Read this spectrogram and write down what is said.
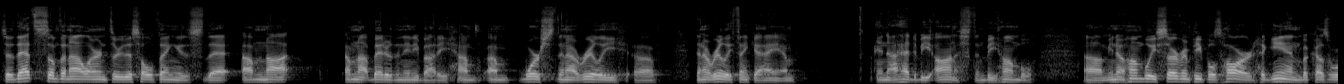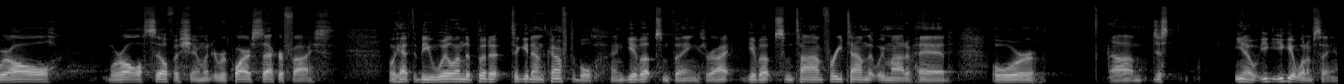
So that's something I learned through this whole thing is that I'm not I'm not better than anybody. I'm I'm worse than I really uh, than I really think I am, and I had to be honest and be humble um, you know, humbly serving people's hard again because we're all we're all selfish and it requires sacrifice. We have to be willing to put it to get uncomfortable and give up some things, right? Give up some time, free time that we might have had, or um, just you know, you, you, get what I'm saying.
